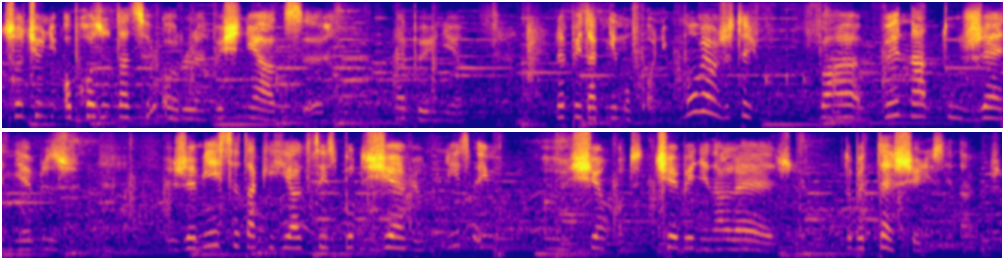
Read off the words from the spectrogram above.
co cię nie obchodzą tacy Orlen, wyśniacy? Lepiej nie. Lepiej tak nie mów o nim. Mówią, że jesteś wynaturzeniem, że, miejsce takich jak ty jest pod ziemią. Nic im e, się od ciebie nie należy. Tobie też się nic nie należy.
